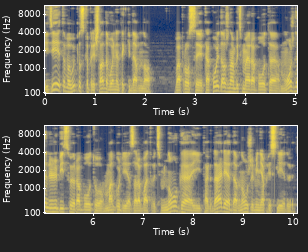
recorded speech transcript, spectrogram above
Идея этого выпуска пришла довольно-таки давно. Вопросы, какой должна быть моя работа, можно ли любить свою работу, могу ли я зарабатывать много и так далее, давно уже меня преследуют.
